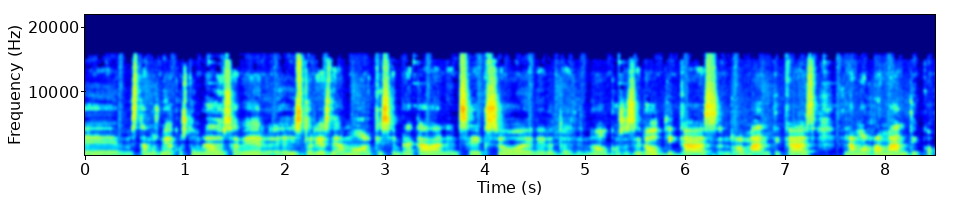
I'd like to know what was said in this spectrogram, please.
eh, estamos muy acostumbrados a ver eh, historias de amor que siempre acaban en sexo, en ¿no? cosas eróticas, románticas, el amor romántico.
